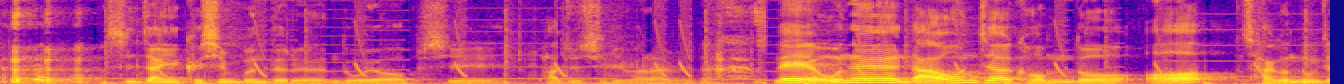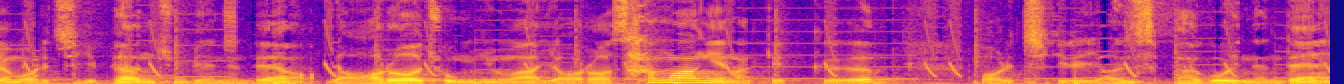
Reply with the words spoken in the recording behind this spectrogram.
신장이 크신 분들은 노여 없이 봐주시기 바랍니다. 네, 오늘 나 혼자 검도 업 작은 동작 머리치기 편 준비했는데요. 여러 종류와 여러 상황에 맞게끔 머리치기를 연습하고 있는데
